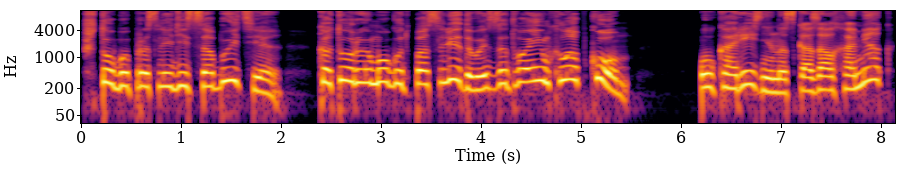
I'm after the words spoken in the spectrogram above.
чтобы проследить события, которые могут последовать за твоим хлопком!» Укоризненно сказал хомяк,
